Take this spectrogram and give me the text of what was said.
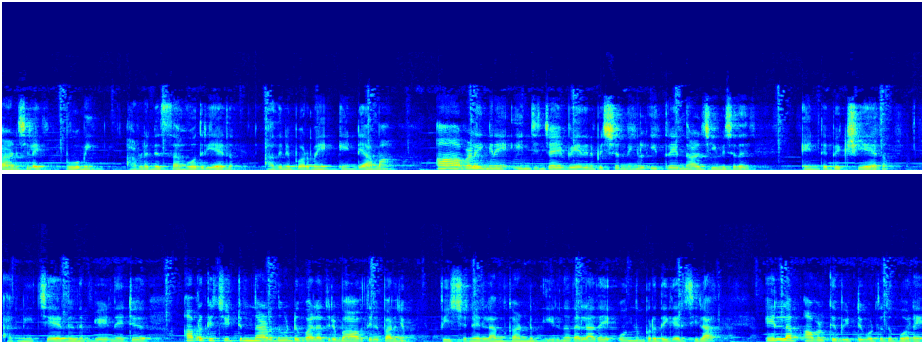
കാണിച്ചില്ലേ ഭൂമി? അവളെന്റെ സഹോദരിയായിരുന്നു. അതിനു പുറമെ എന്റെ അമ്മ ആ അവളെ ഇങ്ങനെ ഇഞ്ചിഞ്ചായി വേദനിപ്പിച്ച് നിങ്ങൾ ഇത്രയും നാൾ ജീവിച്ചത് എന്റെ ഭിക്ഷയായിരുന്നു. അഗ്നി ചേറിൽ നിന്നും എഴുന്നേറ്റ് അവർക്ക് ചുറ്റും നടന്നുകൊണ്ട് വല്ലാത്തൊരു ഭാവത്തിൽ പറഞ്ഞു വിശ്വനെല്ലാം കണ്ടും ഇരുന്നതല്ലാതെ ഒന്നും പ്രതികരിച്ചില്ല. എല്ലാം അവൾക്ക് വിട്ടുകൊടുത്തതുപോലെ.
